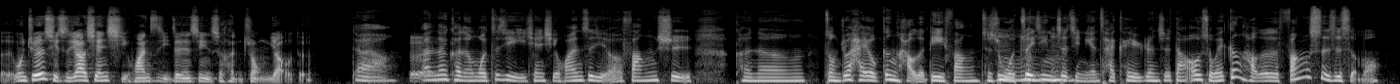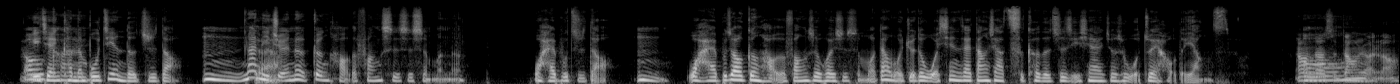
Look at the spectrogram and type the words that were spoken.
的。我觉得其实要先喜欢自己这件事情是很重要的。对啊，对啊，那可能我自己以前喜欢自己的方式，可能总觉得还有更好的地方，只是我最近这几年才可以认识到，哦，所谓更好的方式是什么，以前可能不见得知道，嗯，那你觉得那个更好的方式是什么呢？我还不知道。嗯，我还不知道更好的方式会是什么，但我觉得我现在当下此刻的自己，现在就是我最好的样子。啊，那是当然了，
